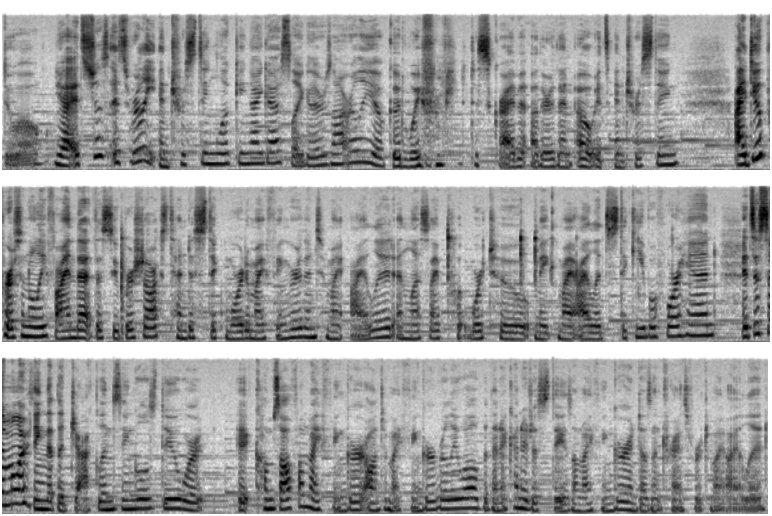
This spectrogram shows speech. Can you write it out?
duo. Yeah, it's just, it's really interesting looking, I guess. Like, there's not really a good way for me to describe it other than, oh, it's interesting. I do personally find that the Super Shocks tend to stick more to my finger than to my eyelid unless I put were to make my eyelid sticky beforehand. It's a similar thing that the Jaclyn singles do where it comes off on my finger onto my finger really well but then it kind of just stays on my finger and doesn't transfer to my eyelid.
